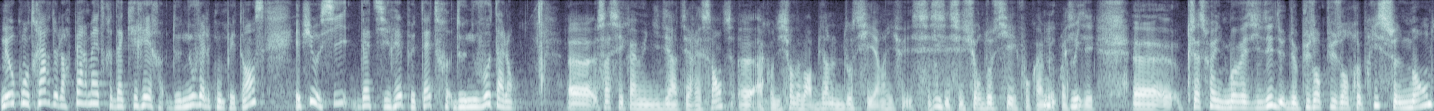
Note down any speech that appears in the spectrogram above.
mais au contraire de leur permettre d'acquérir de nouvelles compétences et puis aussi d'attirer peut-être de nouveaux talents. Euh, ça, c'est quand même une idée intéressante, euh, à condition d'avoir bien le dossier. hein. C'est sur dossier, il faut quand même le Oui. préciser. Euh, que ça soit une mauvaise idée, de, de plus en plus d'entreprises se demandent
